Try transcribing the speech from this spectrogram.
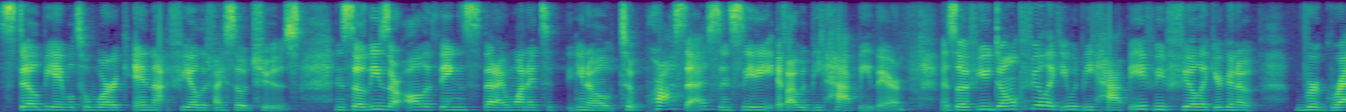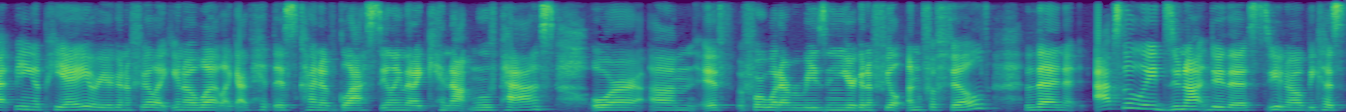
still be able to work in that field if I so choose? And so these are all the things that I wanted to you know to process and see if I would be happy there. And so if you don't feel like you would be happy if you feel like you're gonna regret being a PA or you're gonna feel like, you know what, like I've hit this kind of glass ceiling that I cannot move past, or um, if for whatever reason you're gonna feel unfulfilled, then absolutely do not do this, you know, because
